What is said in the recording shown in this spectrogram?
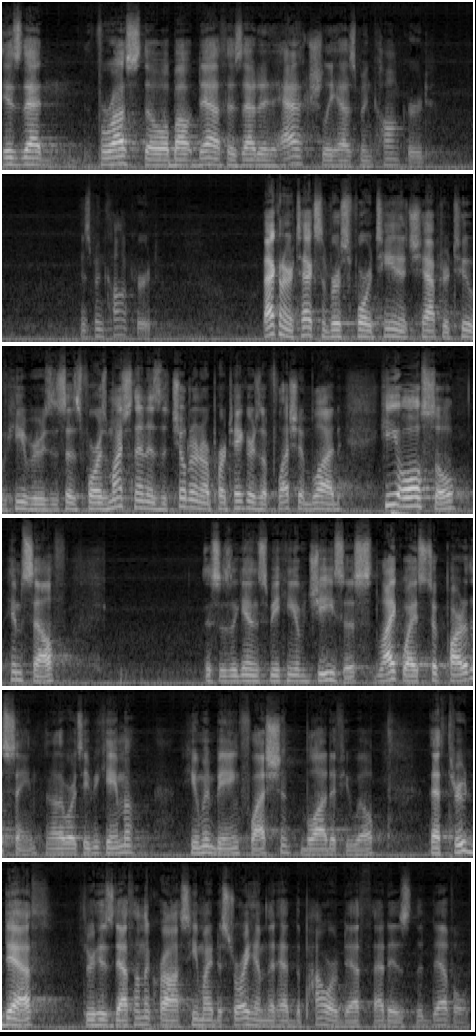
is that for us, though, about death is that it actually has been conquered. It's been conquered. Back in our text in verse 14 in chapter 2 of Hebrews, it says, For as much then as the children are partakers of flesh and blood, he also himself, this is again speaking of Jesus, likewise took part of the same. In other words, he became a human being, flesh and blood, if you will, that through death, through his death on the cross, he might destroy him that had the power of death, that is, the devil.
